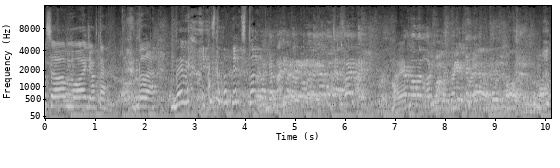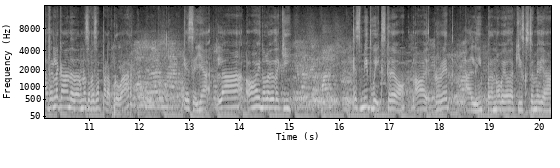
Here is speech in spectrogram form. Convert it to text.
Thank you so much. Ahorita, toda. Esto. A ver. A Fer le acaban de dar una cerveza para probar. Que se llama la. Ay, no la veo de aquí. Smithwicks, creo. Ay, Red Ali, pero no veo de aquí, es que estoy media.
